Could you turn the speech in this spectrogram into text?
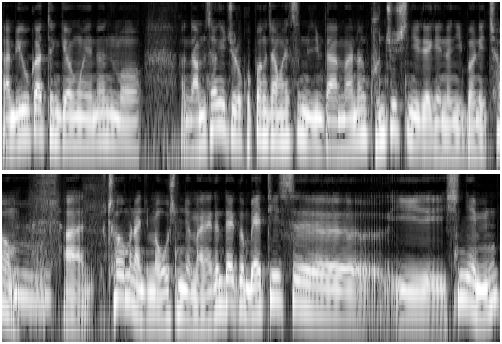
아, 미국 같은 경우에는 뭐 남성이 주로 국방장관 했습니다만은 군 출신이 되기는 이번이 처음. 음. 아, 처음은 아니지만 50년 만에. 근데 그 매티스 이 신임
